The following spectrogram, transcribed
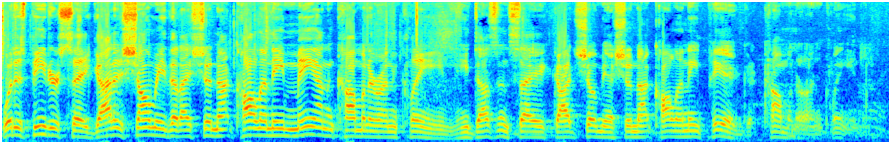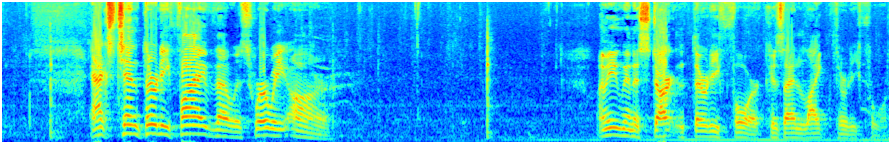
What does Peter say? God has shown me that I should not call any man common or unclean. He doesn't say, God showed me I should not call any pig common or unclean. Acts 10.35, though, is where we are. I'm even going to start in 34 because I like 34.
